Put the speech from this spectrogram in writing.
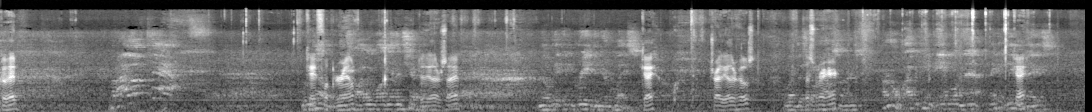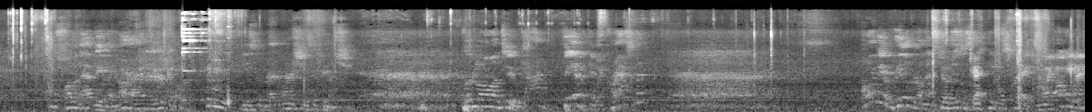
Go ahead. Okay, flip it around. Do the other side. Okay. Try the other hose. This one right here. Okay. how fun would that be like all right here we go Put it all on two. Damn it. Okay.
